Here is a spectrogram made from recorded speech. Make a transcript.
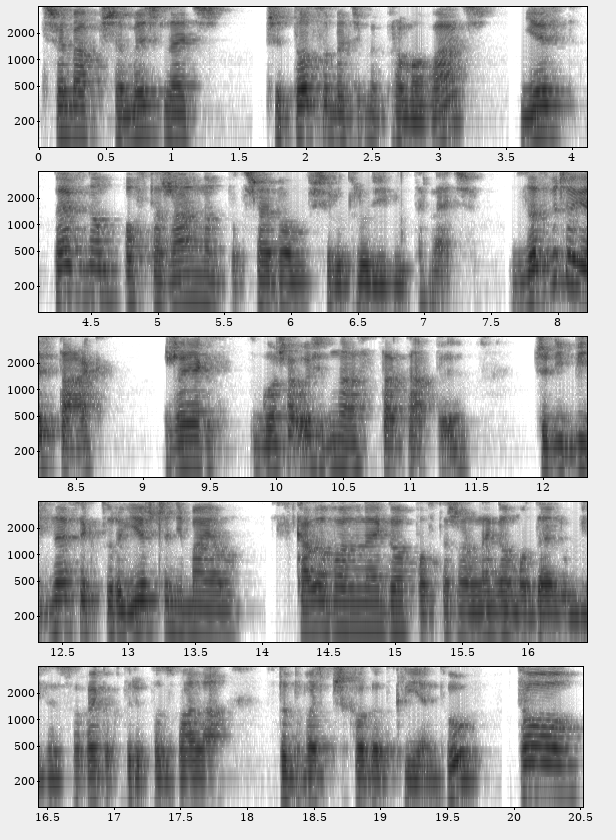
trzeba przemyśleć, czy to, co będziemy promować, jest pewną powtarzalną potrzebą wśród ludzi w internecie. Zazwyczaj jest tak, że jak zgłaszały się do nas startupy, czyli biznesy, które jeszcze nie mają skalowalnego, powtarzalnego modelu biznesowego, który pozwala zdobywać przychody od klientów, to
